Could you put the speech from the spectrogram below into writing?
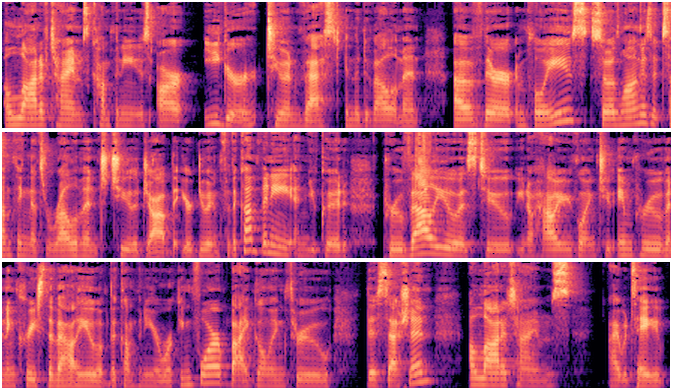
A lot of times, companies are eager to invest in the development of their employees. So, as long as it's something that's relevant to the job that you're doing for the company and you could prove value as to, you know, how you're going to improve and increase the value of the company you're working for by going through this session, a lot of times, I would say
